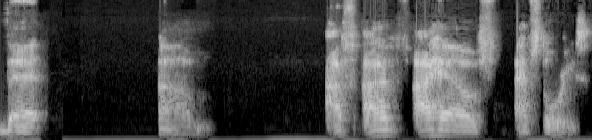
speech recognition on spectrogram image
that um, I've I've I have I have stories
